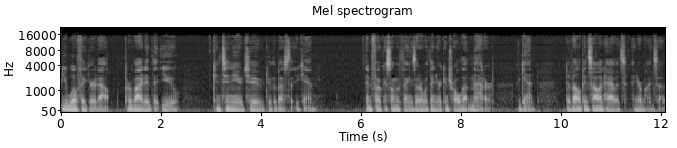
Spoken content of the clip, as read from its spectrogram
You will figure it out, provided that you continue to do the best that you can and focus on the things that are within your control that matter. Again, developing solid habits and your mindset.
